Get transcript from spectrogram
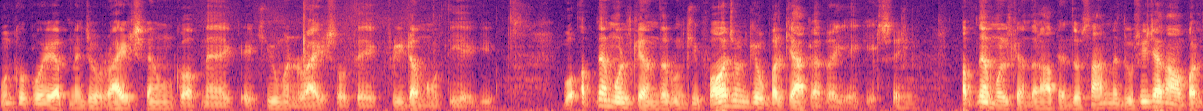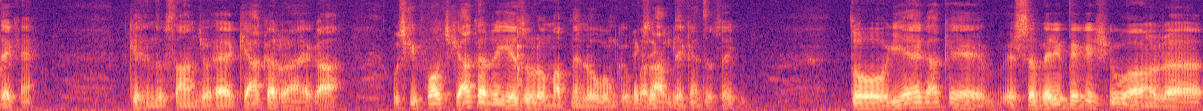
उनको कोई अपने जो राइट्स हैं उनको अपने एक, एक ह्यूमन राइट्स होते हैं एक फ्रीडम होती हैगी। वो अपने मुल्क के अंदर उनकी फौज उनके ऊपर क्या कर रही हैगी? सही। अपने मुल्क के अंदर आप हिंदुस्तान में दूसरी जगहों पर देखें कि हिंदुस्तान जो है क्या कर रहा हैगा? उसकी फौज क्या कर रही है जुल्म अपने लोगों के ऊपर? exactly. आप देखें तो सही। तो ये हैगा कि it's a very big issue और अ,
